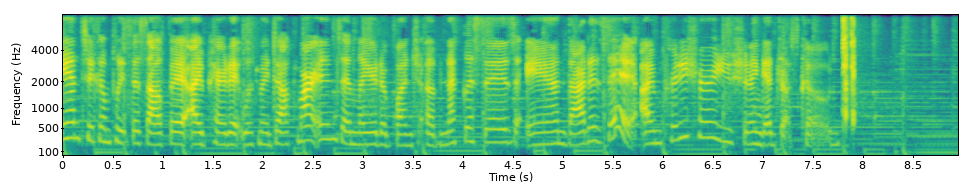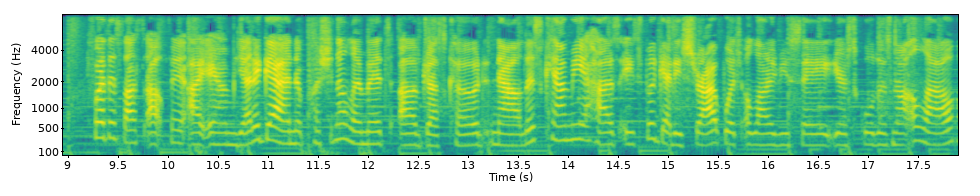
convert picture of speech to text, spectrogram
And to complete this outfit, I paired it with my Doc Martens and layered a bunch of necklaces and that is it. I'm pretty sure you shouldn't get dress code. For this last outfit, I am yet again pushing the limits of dress code. Now, this cami has a spaghetti strap, which a lot of you say your school does not allow,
